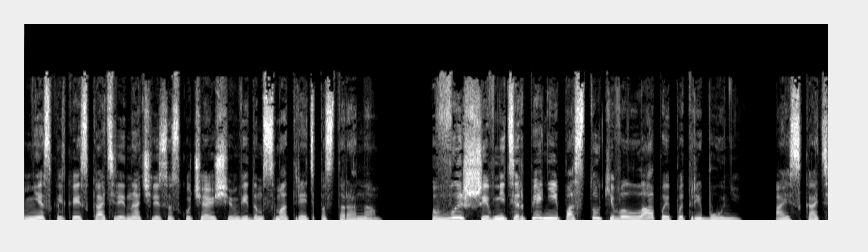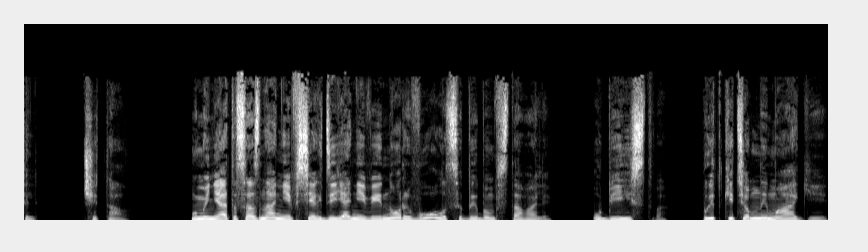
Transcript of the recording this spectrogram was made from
Несколько искателей начали со скучающим видом смотреть по сторонам. Высший в нетерпении постукивал лапой по трибуне, а искатель читал. У меня от осознания всех деяний Вейноры волосы дыбом вставали. Убийство, пытки темной магии,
